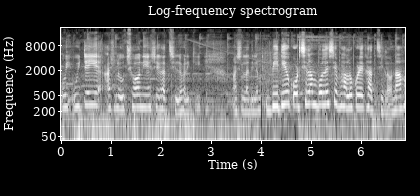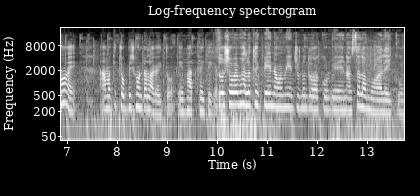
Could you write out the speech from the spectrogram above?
ওই, ওইটাই আসলে উৎসাহ নিয়ে সে খাচ্ছিল আর কি। মাসাল্লাহ দিলাম। ভিডিও করছিলাম বলে সে ভালো করে খাচ্ছিল। না হয় আমাকে চব্বিশ ঘণ্টা লাগাইতো এই ভাত খাইতে গেলে। তো সবাই ভালো থাকবেন, আমার মেয়ের জন্য দোয়া করবেন। আসসালামু আলাইকুম।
